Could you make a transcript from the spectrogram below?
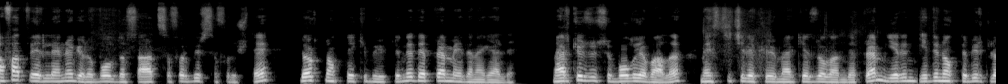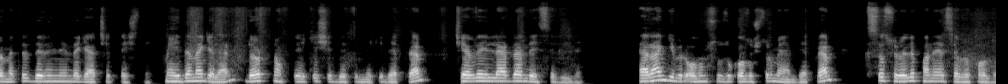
AFAD verilerine göre Bolu'da saat 01.03'te 4.2 büyüklüğünde deprem meydana geldi. Merkez üssü Bolu'ya bağlı Mesciçile köyü merkezli olan deprem yerin 7.1 kilometre derinliğinde gerçekleşti. Meydana gelen 4.2 şiddetindeki deprem çevre illerden de hissedildi. Herhangi bir olumsuzluk oluşturmayan deprem kısa süreli paniğe sebep oldu.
